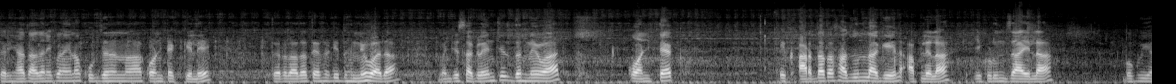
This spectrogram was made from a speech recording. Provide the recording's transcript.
तर ह्या दादाने पण आहे ना खूप जणांना कॉन्टॅक्ट केले. तर दादा त्यासाठी धन्यवाद म्हणजे सगळ्यांचेच धन्यवाद. कॉन्टॅक्ट एक अर्धा तास अजून लागेल आपल्याला इकडून जायला. बघूया.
